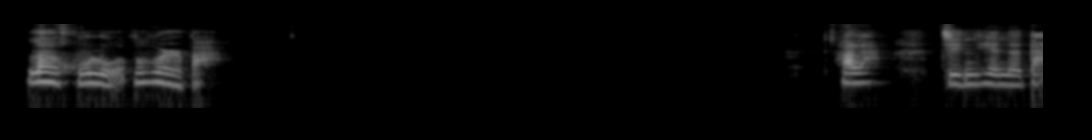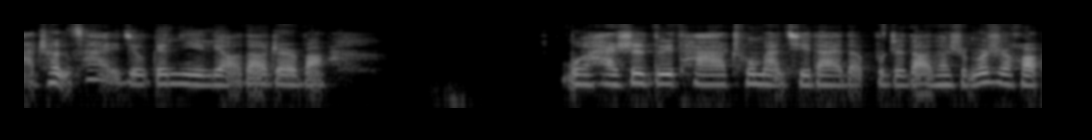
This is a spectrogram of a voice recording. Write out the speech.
烂胡萝卜味儿吧？好了，今天的大橙菜就跟你聊到这儿吧。我还是对它充满期待的，不知道它什么时候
